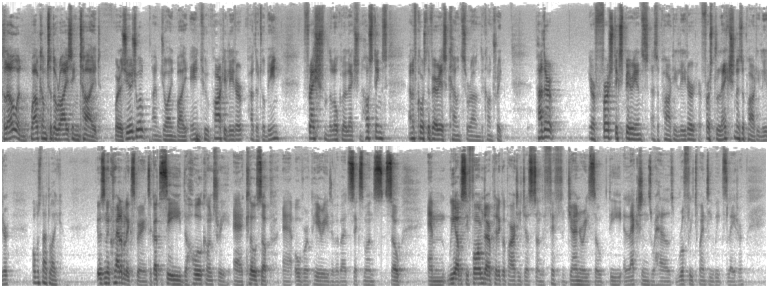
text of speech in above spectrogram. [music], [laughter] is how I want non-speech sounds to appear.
Hello and welcome to the Rising Tide, where as usual I'm joined by Aontú Party Leader Peadar Tóibín, fresh from the local election hustings, and of course the various counts around the country. Peadar, your first experience as a party leader, your first election as a party leader, what was that like? It was an incredible experience. I got to see the whole country uh, close up uh, over a period of about six months. So um, we obviously formed our political party just on the 5th of January, so the elections were held roughly 20 weeks later,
